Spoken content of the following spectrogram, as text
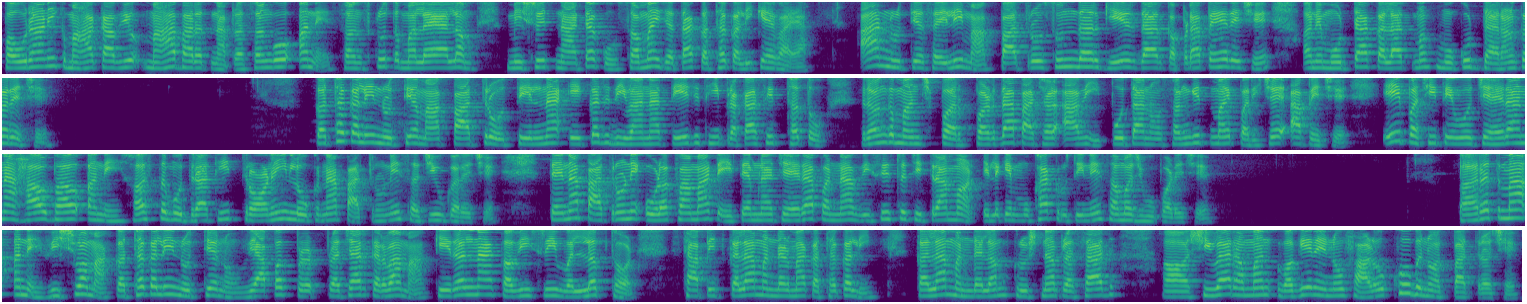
પૌરાણિક મહાકાવ્યો, મહાભારતના પ્રસંગો અને સંસ્કૃત મલયાલમ મિશ્રિત નાટકો સમય જતાં કથકલી કહેવાયા. આ નૃત્ય શૈલીમાં પાત્રો સુંદર, ઘેરદાર કપડાં પહેરે છે અને મોટા કલાત્મક મુકુટ ધારણ કરે છે. કથકલી નૃત્યમાં પાત્રો તેલના એક જ દીવાના તેજથી પ્રકાશિત થતો રંગમંચ પર પડદા પાછળ આવી પોતાનો સંગીતમય પરિચય આપે છે. એ પછી તેઓ ચહેરાના હાવભાવ અને હસ્તમુદ્રાથી ત્રણેય લોકના પાત્રોને સજીવ કરે છે. તેના પાત્રોને ઓળખવા માટે તેમના ચહેરા પરના વિશિષ્ટ ચિત્રામણ એટલે કે મુખાકૃતિને સમજવું પડે છે. ભારતમાં અને વિશ્વમાં કથકલી નૃત્યનો વ્યાપક પ્રચાર કરવામાં કેરળના કવિ શ્રી વલ્લભ થોળ સ્થાપિત કલામંડળમાં કથકલી કલામંડલમ કૃષ્ણ પ્રસાદ શિવારમન વગેરેનો ફાળો ખૂબ નોંધપાત્ર છે.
